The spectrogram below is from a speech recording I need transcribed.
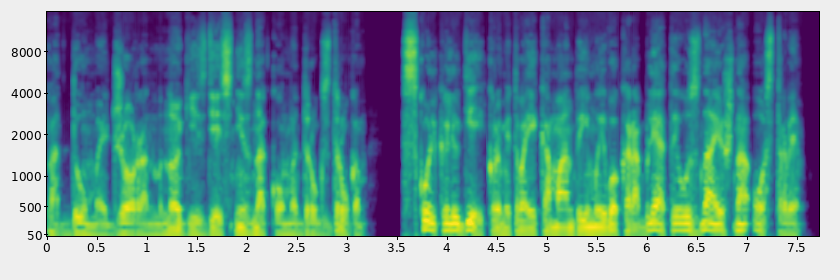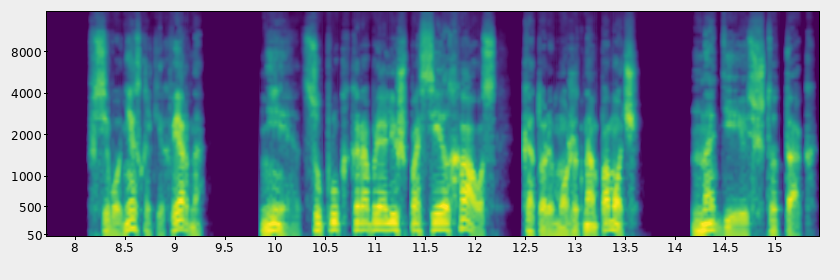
Подумай, Джоран, многие здесь не знакомы друг с другом. Сколько людей, кроме твоей команды и моего корабля, ты узнаешь на острове? Всего нескольких, верно? Нет, супруг корабля лишь посеял хаос, который может нам помочь. Надеюсь, что так,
